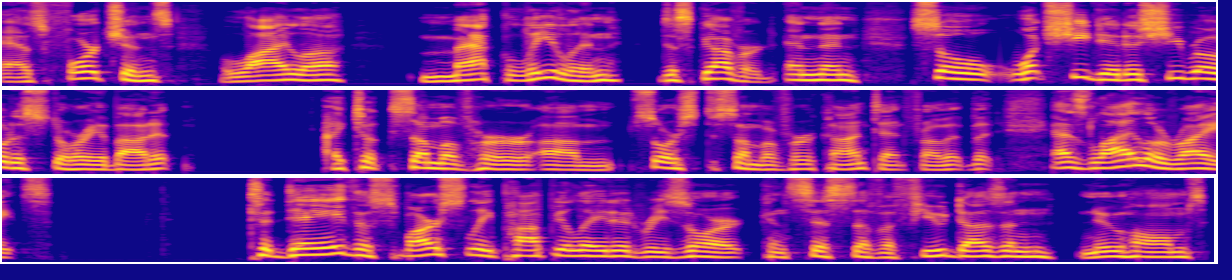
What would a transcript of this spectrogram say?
as Fortune's Lila MacLellan discovered. And then, so what she did is she wrote a story about it. I took some of her, um, sourced some of her content from it. But as Lila writes, today the sparsely populated resort consists of a few dozen new homes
